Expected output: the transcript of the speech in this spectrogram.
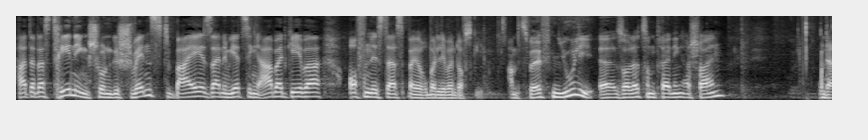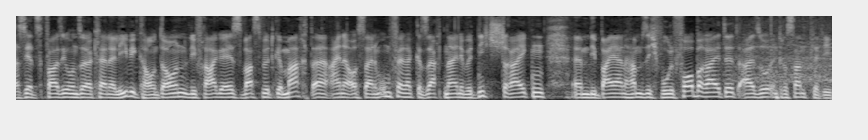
hat er das Training schon geschwänzt bei seinem jetzigen Arbeitgeber. Offen ist das bei Robert Lewandowski. Am 12. Juli äh, soll er zum Training erscheinen. Und das ist jetzt quasi unser kleiner Levi-Countdown. Die Frage ist, was wird gemacht? Äh, einer aus seinem Umfeld hat gesagt, nein, er wird nicht streiken. Ähm, die Bayern haben sich wohl vorbereitet. Also interessant, Pletti.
